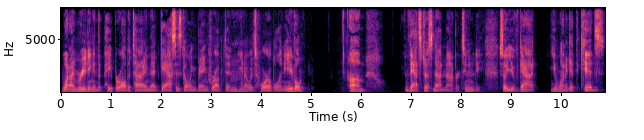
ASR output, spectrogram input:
what I'm reading in the paper all the time that gas is going bankrupt and mm-hmm. you know it's horrible and evil, um, that's just not an opportunity. So you've got you want to get the kids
